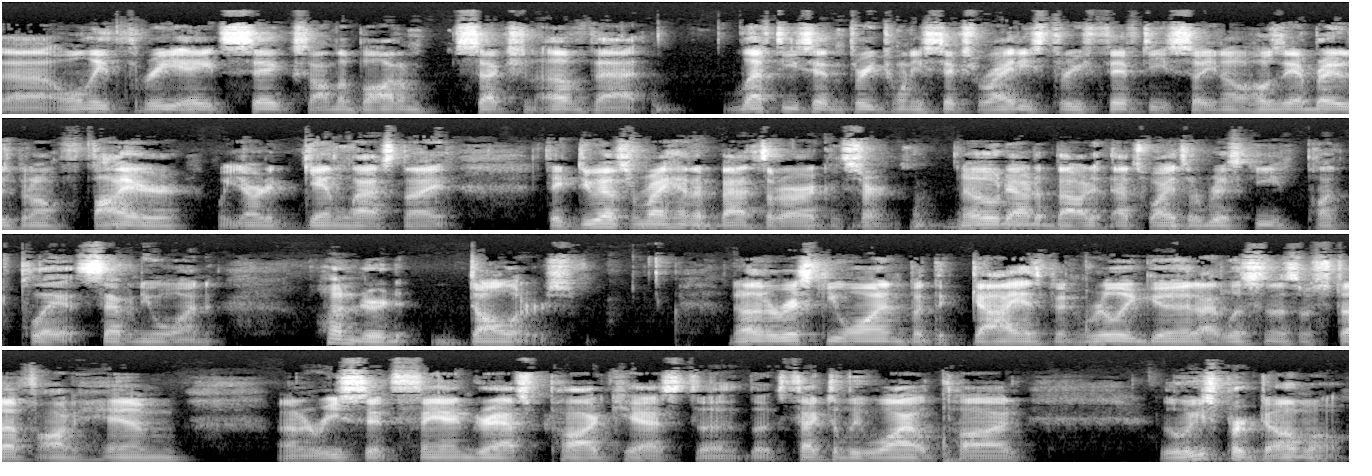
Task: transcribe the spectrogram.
Uh, only 386 on the bottom section of that. Lefties hitting 326, righties 350. So, you know, Jose Abreu's been on fire. We yard again last night. They do have some right-handed bats that are a concern, no doubt about it. That's why it's a risky punt play at seventy-one hundred dollars. Another risky one, but the guy has been really good. I listened to some stuff on him on a recent Fangraphs podcast, the, the Effectively Wild pod. Luis Perdomo,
